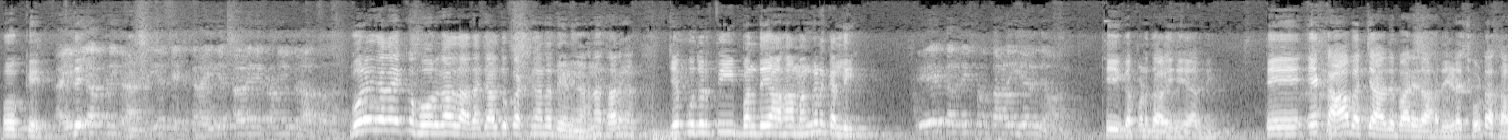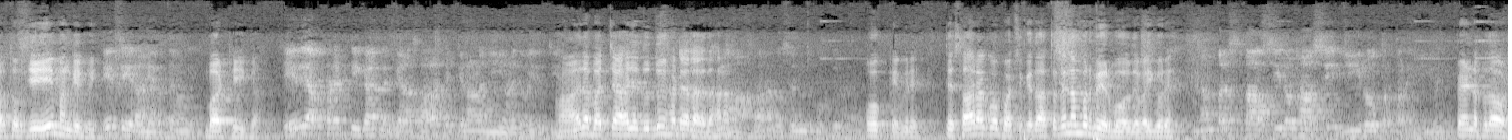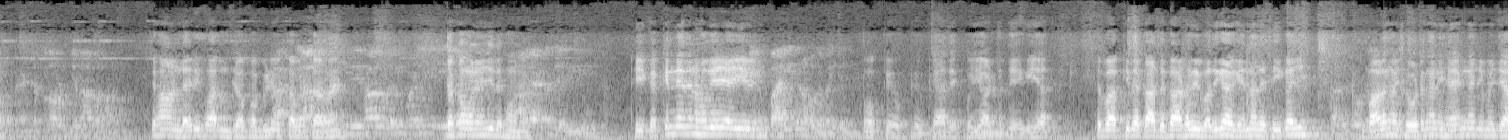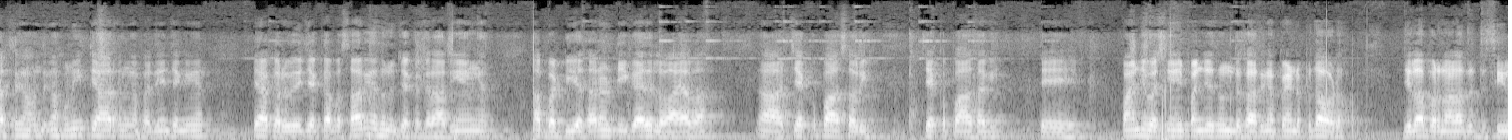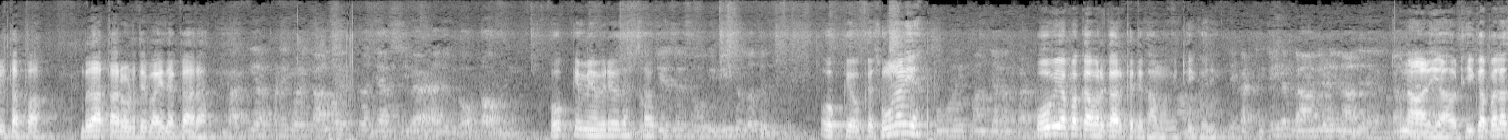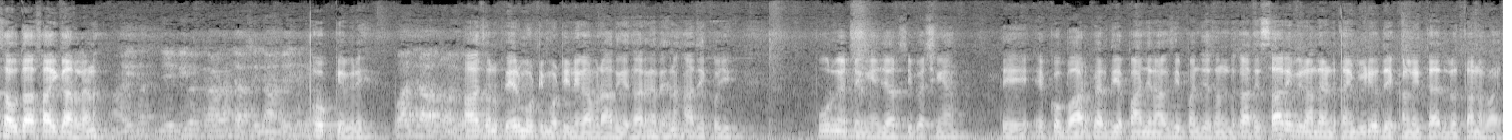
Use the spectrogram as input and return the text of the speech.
ਓਕੇ। ਤੇ ਆਪਣੀ ਗਾਰੰਟੀ ਹੈ ਚੈੱਕ ਕਰਾਈ ਹੈ ਅਗਲੇ ਨੇ ਕਰਾਉਣੀ ਕਰਾ ਸਕਦਾ ਗੋਰੇ ਜਲਾ ਇੱਕ ਹੋਰ ਗੱਲ ਦੱਸਦਾ ਚੱਲ ਤੂੰ ਇਕੱਠੀਆਂ ਤਾਂ ਦੇਣੀਆਂ ਹਨਾ ਸਾਰੀਆਂ। ਜੇ ਕੁਦਰਤੀ ਬੰਦੇ ਆਹ ਮੰਗਣ ਕੱਲੀ? ਇਹ ਕੱਲੀ 45000 ਹੀ ਦੇਵਾਂਗੇ। ਠੀਕ ਆ 45000 ਦੀ। ਤੇ ਇੱਕ ਆ ਬੱਚਾ ਆਪਦੇ ਬਾਰੇ ਦੱਸ ਦੇ ਜਿਹੜਾ ਛੋਟਾ ਸਭ ਤੋਂ ਜੇ ਇਹ ਮੰਗੇ ਕੋਈ। ਇਹ 13000 ਦੇਵਾਂਗੇ। ਬਸ ਠੀਕ ਆ। ਇਹਦੇ ਆਪਣੇ ਟੀਕਾ ਲੱਗਿਆ ਸਾਰਾ ਟਿੱਕੇ ਨਾਲ ਜੀ ਵਾਲੀ ਦਵਾਈ ਦਿੱਤੀ ਹਾਂ ਇਹਦਾ ਬੱਚਾ ਹਜੇ ਦੁੱਧੋਂ ਹੀ ਹਟਿਆ ਲੱਗਦਾ ਹਨਾ? ਹਾਂ ਸਾਰਾ ਕੁਝ ਇਹਨੂੰ ਮੁਕਤੀ ਓਕੇ ਵੀਰੇ ਤੇ ਸਾਰਾ ਕੁਝ ਪੁੱਛ ਕੇ ਦੱਸਤਾ ਤੇ ਨੰਬਰ ਫੇਰ ਬੋਲ ਦੇ ਬਾਈ ਗੋਰੇ। ਨੰਬਰ 8788 043 ਜੀ ਪਿੰਡ ਭਦੌੜ। ਪਿੰਡ ਭਦੌੜ ਜ਼ਿਲ੍ਹਾ ਬਹਾਲ ਚੌਹਾਨ ਡੈਰੀ ਫਾਰਮ ਜੋ ਆਪਾਂ ਵੀਡੀਓ ਕਵਰ ਕਰ ਰਹੇ ਹਾਂ। ਦਿਖਾਉਂਦੇ ਹਾਂ ਜੀ, ਦਿਖਾਉਂਦੇ ਹਾਂ। ਹਾਂ ਠੀਕ ਆ ਕਿੰਨੇ ਦਿਨ ਹੋ ਗਏ ਆਈ ਇਹ 22 ਦਿਨ ਹੋ ਗਏ ਬਾਈ ਜੀ ਓਕੇ ਓਕੇ ਕਿਆ ਦੇਖੋ ਜੀ ਅੱਟ ਦੇ ਗਈ ਆ। ਤੇ ਬਾਕੀ ਦਾ ਕੱਦ ਕਾਠ ਵੀ ਵਧੀਆ ਹੈਗੇ ਇਹਨਾਂ ਦੇ ਠੀਕ ਆ ਜੀ? ਬਾਲੀਆਂ ਛੋਟੀਆਂ ਨਹੀਂ ਹੈਗੀਆਂ ਜਿਵੇਂ ਜਰਸੀਆਂ ਹੁੰਦੀਆਂ ਹੁਣੀ ਤਿਆਰ ਹੋਈਆਂ ਫਿਰਦੀਆਂ ਚੰਗੀਆਂ। ਤੇ ਆ ਕਰੋ ਇਹ ਚੈੱਕ ਆਪਾਂ ਸਾਰੀਆਂ ਤੁਹਾਨੂੰ ਚੈੱਕ ਕਰਾ ਦਈਆਂ ਆ ਵੱਡੀ ਆ ਸਾਰਿਆਂ ਨੂੰ ਟੀਕਾ ਇਹਦੇ ਲਵਾਇਆ ਵਾ। ਆ check pass sorry check pass ਆ ਗਈ। ਤੇ ਪੰਜ ਵਸੀਆਂ ਜੀ ਪੰਜੇ ਤੁਹਾਨੂੰ ਦਿਖਾ ਦਈਆਂ ਪਿੰਡ ਭਦੌੜ ਜ਼ਿਲ੍ਹਾ ਬਰਨਾਲਾ ਤੇ ਤਹਿਸੀਲ ਤਪਾ ਵਧਾਤਾ ਰੋਡ ਤੇ ਬਾਈ ਦਾ ਘਰ ਆ। ਬਾਕੀ ਆਪਣੇ ਕੋਲੇ ਕੱਲ ਨੂੰ ਇੱਕ ਜਰਸੀ ਵੈੜ ਆ ਜੋ ਬਹੁਤ ਪ੍ਰੋਬਲਮ ਉਹ ਕਿਵੇਂ ਵੀਰੇ ਉਹਦਾ? ਸਭ ਦੂਜੇ ਸੇ ਸੋ ਗਈ 20 ਕਿਲੋ ਦੀ ਓਕੇ ਓਕੇ ਸੂਣ ਵਾਲੀ ਆ ਸੋਹਣੀ ਪੰਜ ਚਾਰ ਦਿਨ ਕੱਢ ਉਹ ਵੀ ਆਪਾਂ ਕਵਰ ਕਰਕੇ ਦਿਖਾਵਾਂਗੇ ਠੀਕ ਹੈ ਜੀ। ਜੇ ਇਕੱਠੀ ਕਈ ਤਾਂ ਗਾਂ ਵੀ ਲੈਣੀ ਨਾਲ ਦੇ ਦੇਗਾ ਨਾਲ ਹੀ ਆਓ ਠੀਕ ਆ ਪਹਿਲਾਂ ਸੌਦਾ ਸਾਈ ਕਰ ਲੈਣ। ਹਾਂ ਇਹ ਤਾਂ ਜੇ ਕਈ ਵਾਰ ਕਰਾਣਾ ਜਰਸੀ ਜਾਂ ਚਾਹੀਦੀ ਓਕੇ ਵੀਰੇ। ਉਹ ਅੱਜ ਰਾਤ ਨੂੰ ਆਇਓ ਆ ਤੁਹਾਨੂੰ ਫੇਰ ਮੋਟੀ ਮੋਟੀ ਨਿਗਾਹ ਬਣਾ ਦਈਏ ਸਾਰਿਆਂ ਤੇ ਹਨਾ? ਆ ਦੇਖੋ ਜੀ ਪੂਰੀਆਂ ਚੰਗੀਆਂ ਜਰਸੀ ਬੱਚੀਆਂ। ਤੇ ਇੱਕੋ ਬਾਹਰ ਫਿਰਦੀ ਆ ਪੰਜ ਨਾਗ ਸੀ ਪੰਜੇ ਤੁਹਾਨੂੰ ਦਿਖਾਤੇ ਸਾਰੇ ਵੀਰਾਂ ਦਾ ਐਂਡ ਤਾਈਂ ਵੀਡੀਓ ਦੇਖਣ ਲਈ ਤਹਿ ਦਿਲੋਂ ਧੰਨਵਾਦ।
